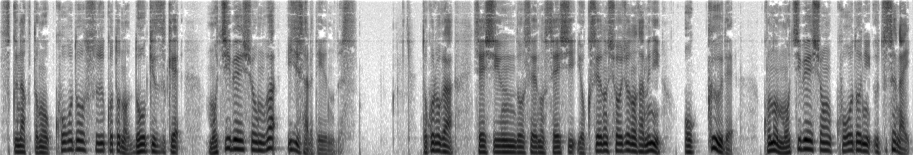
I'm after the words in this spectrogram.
少なくとも行動することの動機づけ、モチベーションは維持されているのです。ところが、精神運動性の静止、抑制の症状のために、億劫で、このモチベーションを行動に移せない、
